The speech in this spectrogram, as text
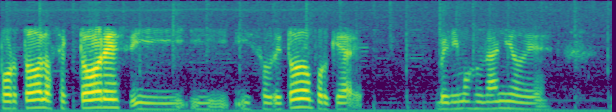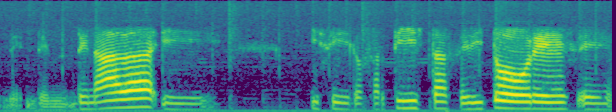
por todos los sectores y, sobre todo porque venimos de un año de- de nada y, y sí, los artistas, editores, eh,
